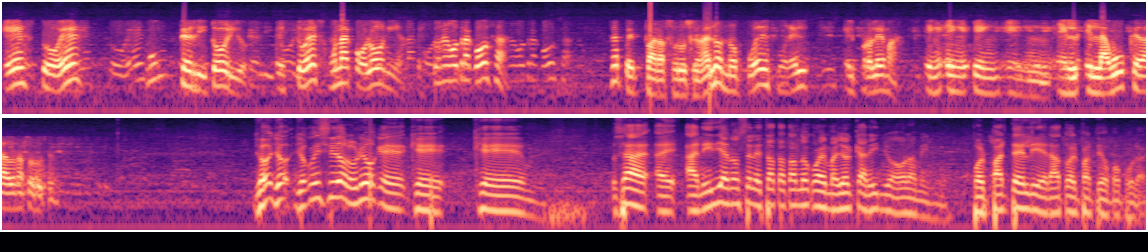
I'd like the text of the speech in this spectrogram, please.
esto es un territorio, esto es una colonia, esto no es otra cosa. Pues, para solucionarlo no puedes poner el problema en, en, en, la búsqueda de una solución. Yo, yo, yo coincido, lo único que, que, que o sea, a Nidia no se le está tratando con el mayor cariño ahora mismo, por parte del liderato del Partido Popular.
